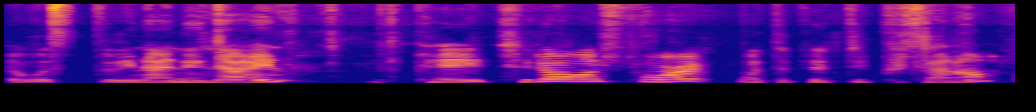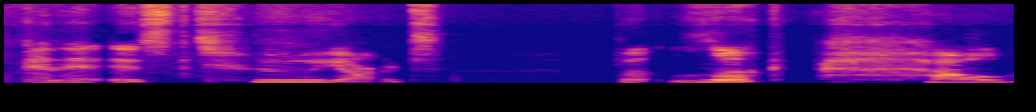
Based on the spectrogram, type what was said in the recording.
it was three ninety nine. Paid two dollars for it with the fifty percent off, and it is two yards. But look how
